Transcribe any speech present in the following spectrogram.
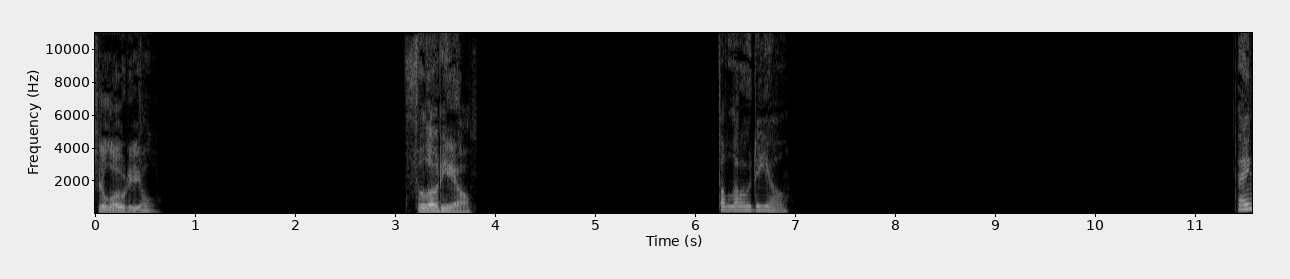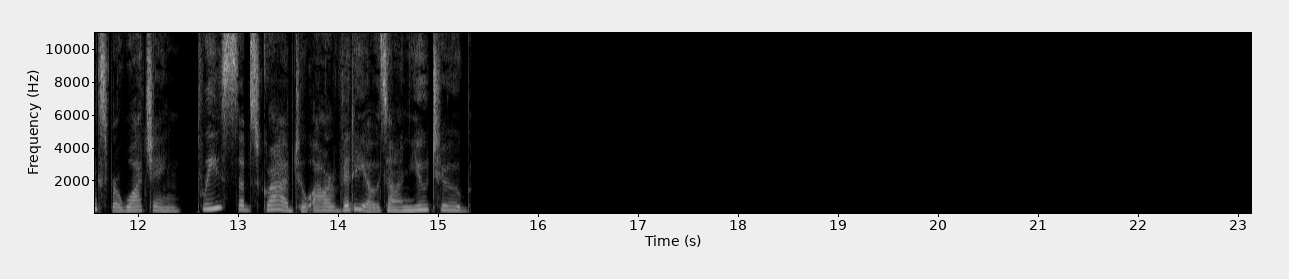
Philodial. Philodial. Philodial. Thanks for watching. Please subscribe to our videos on YouTube.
